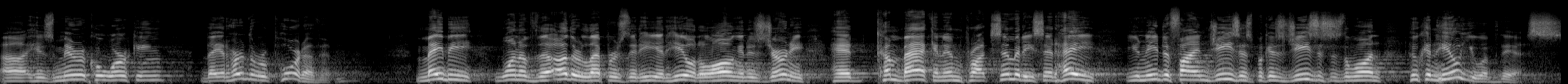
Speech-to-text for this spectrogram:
uh, his miracle working. They had heard the report of him. Maybe one of the other lepers that he had healed along in his journey had come back and in proximity said, Hey, you need to find Jesus because Jesus is the one who can heal you of this.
